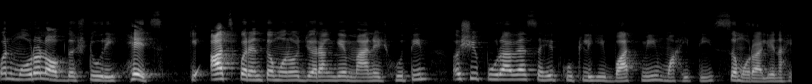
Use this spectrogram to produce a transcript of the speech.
पण मोरल ऑफ द स्टोरी हेच की आजपर्यंत मनोज जरांगे मॅनेज होतील अशी पुराव्यासहित कुठलीही बातमी माहिती समोर आली नाही.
